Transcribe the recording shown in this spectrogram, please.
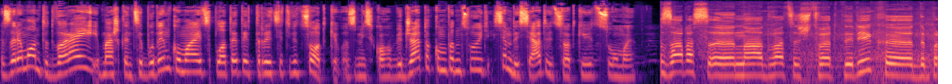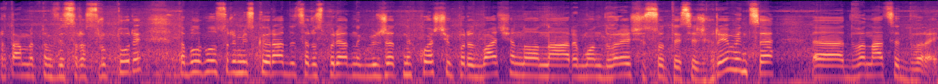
За ремонт дверей мешканці будинку мають сплатити 30%. З міського бюджету компенсують 70% від суми. Зараз е, на 24 рік е, департаментом інфраструктури та благоустрою міської ради це розпорядник бюджетних коштів передбачено на ремонт дверей 600 тисяч гривень. Це е, 12 дверей.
